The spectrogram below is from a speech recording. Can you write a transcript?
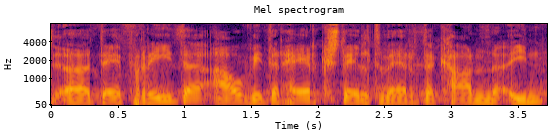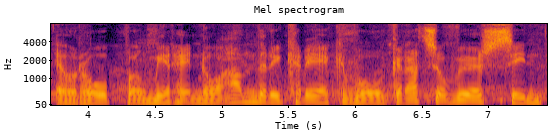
äh, der Frieden auch wiederhergestellt werden kann in Europa. Und wir haben noch andere Kriege, die gerade so wüst sind.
